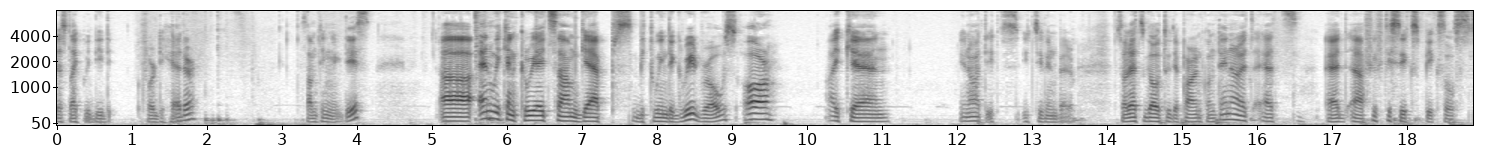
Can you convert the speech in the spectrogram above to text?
just like we did for the header something like this. Uh, and we can create some gaps between the grid rows or I can you know what it's it's even better. So let's go to the parent container it adds add uh, 56 pixels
